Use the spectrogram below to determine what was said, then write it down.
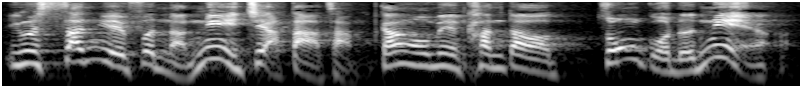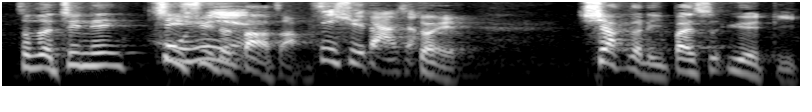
因为三月份啊镍价大涨。刚刚我们也看到中国的镍啊，这个今天继续的大涨，继续大涨。对，下个礼拜是月底，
